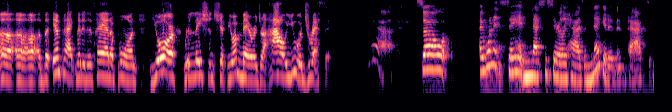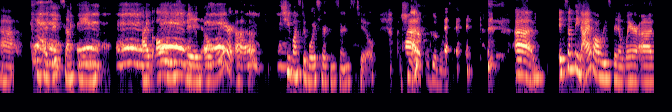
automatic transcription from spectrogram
uh, uh, uh, the impact that it has had upon your relationship, your marriage, or how you address it. So I wouldn't say it necessarily has a negative impact uh, because it's something I've always been aware of. She wants to voice her concerns too. She's uh, got some good ones. um, it's something I've always been aware of,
